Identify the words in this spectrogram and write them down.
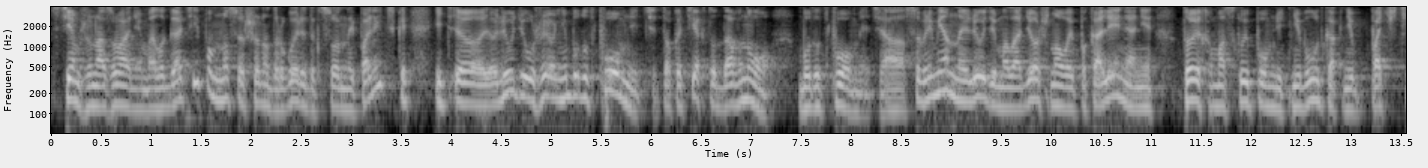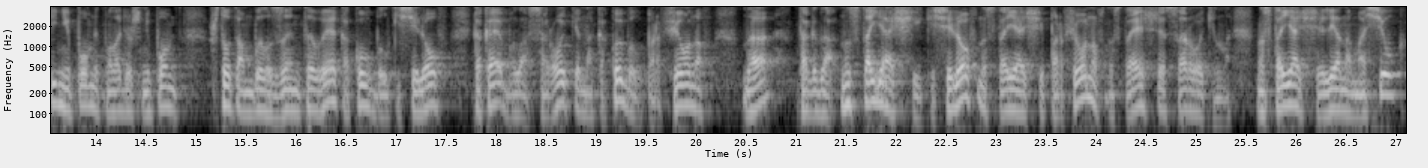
с тем же названием и логотипом, но совершенно другой редакционной политикой. И э, люди уже не будут помнить, только те, кто давно будут помнить. А современные люди, молодежь, новое поколение, они то эхо Москвы помнить не будут, как не, почти не помнят, молодежь не помнит, что там было за НТВ, каков был Киселев, какая была Сорокина, какой был Парфенов, да, тогда настоящий Киселев, настоящий Парфенов, настоящая Сорокина, настоящая Лена Масюк,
